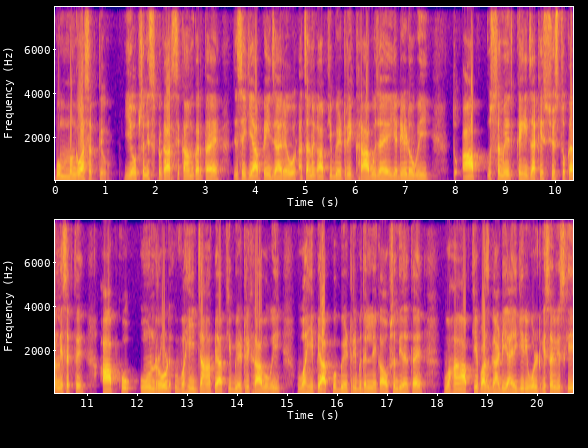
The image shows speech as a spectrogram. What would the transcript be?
वो मंगवा सकते हो। ये ऑप्शन इस प्रकार से काम करता है, जैसे कि आप कहीं जा रहे हो अचानक आपकी बैटरी ख़राब हो जाए या डेड हो गई तो आप उस समय कहीं जाके स्विच तो कर नहीं सकते। आपको ऑन रोड वहीं जहाँ पे आपकी बैटरी ख़राब हो गई, वहीं पे आपको बैटरी बदलने का ऑप्शन दिया जाता है। वहाँ आपके पास गाड़ी आएगी रिवोल्ट की सर्विस की,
